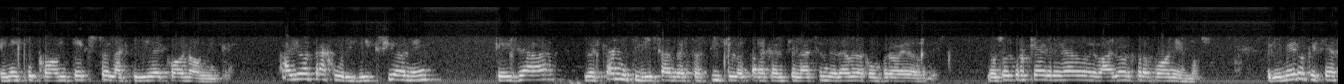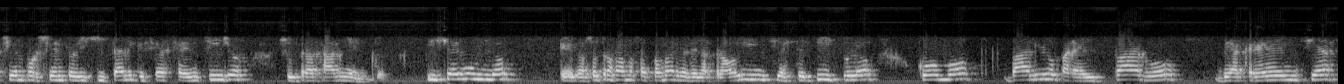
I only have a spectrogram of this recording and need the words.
en este contexto la actividad económica. Hay otras jurisdicciones que ya lo están utilizando estos títulos para cancelación de deuda con proveedores. Nosotros, ¿qué agregado de valor proponemos? Primero, que sea 100% digital y que sea sencillo su tratamiento. Y segundo, que nosotros vamos a tomar desde la provincia este título como válido para el pago de acreencias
